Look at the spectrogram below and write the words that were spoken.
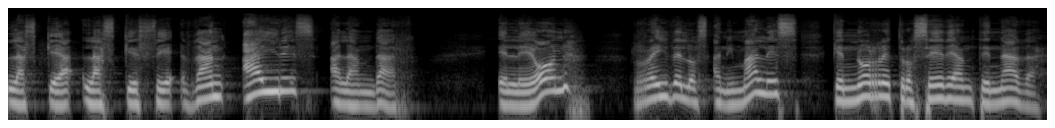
las que, las que se dan aires al andar. El león, rey de los animales, que no retrocede ante nada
